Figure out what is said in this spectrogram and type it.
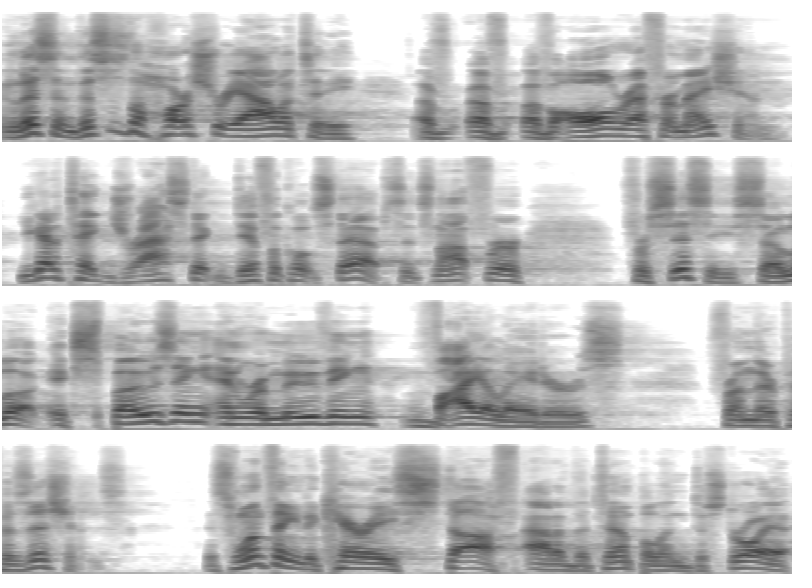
And listen, this is the harsh reality of, of, of all Reformation. You got to take drastic, difficult steps. It's not for, for sissies. So, look, exposing and removing violators from their positions. It's one thing to carry stuff out of the temple and destroy it.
